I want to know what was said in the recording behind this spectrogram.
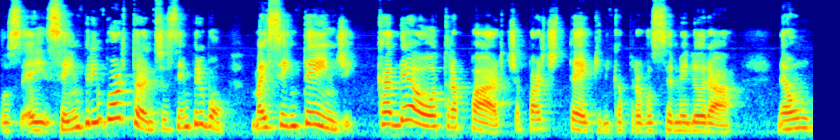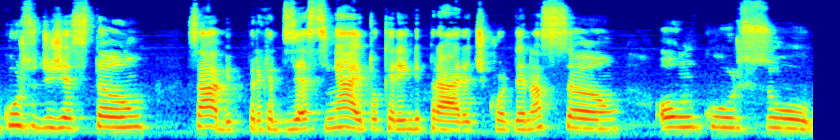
Você, é sempre importante, é sempre bom. Mas você entende? Cadê a outra parte, a parte técnica para você melhorar? Né, um curso de gestão, sabe? Para dizer assim, ah, eu tô querendo ir para a área de coordenação, ou um curso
